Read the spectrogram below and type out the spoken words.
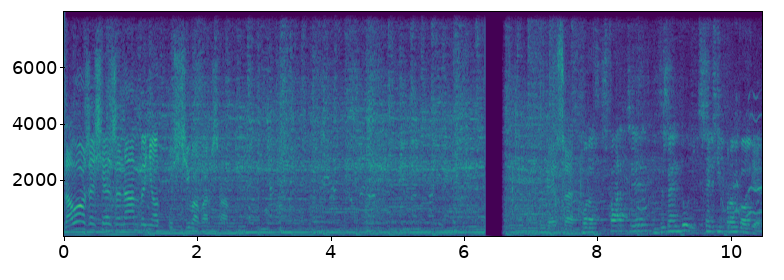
Założę się, że nam by nie odpuściła Warszawa. Pierwsze. Po raz czwarty z rzędu i trzeci w Prągowie.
